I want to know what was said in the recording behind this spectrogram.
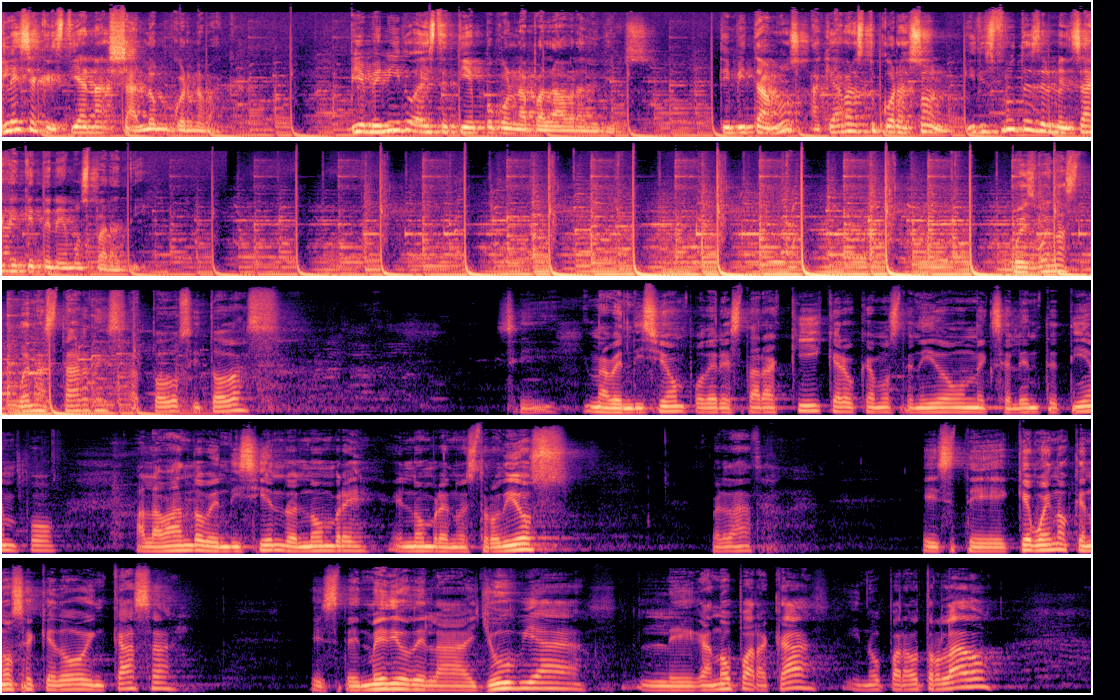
Iglesia Cristiana Shalom Cuernavaca. Bienvenido a este tiempo con la palabra de Dios. Te invitamos a que abras tu corazón y disfrutes del mensaje que tenemos para ti. Pues buenas, buenas tardes a todos y todas. Sí, una bendición poder estar aquí. Creo que hemos tenido un excelente tiempo alabando, bendiciendo el nombre, el nombre de nuestro Dios. ¿Verdad? Este, qué bueno que no se quedó en casa, este, en medio de la lluvia, le ganó para acá y no para otro lado,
